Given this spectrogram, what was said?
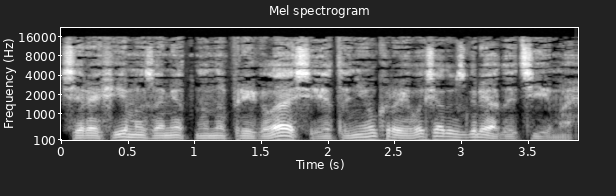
Серафима заметно напряглась, и это не укрылось от взгляда Тима.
